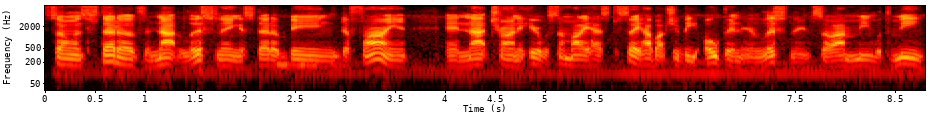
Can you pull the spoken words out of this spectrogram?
So instead of not listening, instead of being defiant and not trying to hear what somebody has to say, how about you be open and listening? So, I mean, with me,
